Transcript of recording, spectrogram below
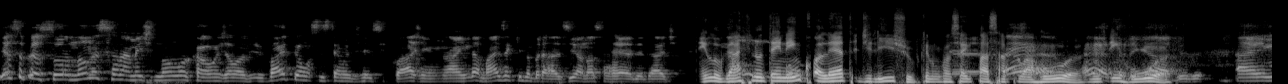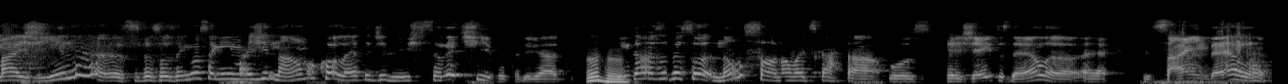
E essa pessoa, não necessariamente no local onde ela vive, vai ter um sistema de reciclagem, ainda mais aqui no Brasil, a nossa realidade. Tem lugar que não tem nem coleta de lixo, porque não consegue passar pela é, rua, é, não tem tá rua. Aí, imagina, essas pessoas nem conseguem imaginar uma coleta de lixo seletiva, tá ligado? Aham. Então essa pessoa não só não vai descartar os rejeitos dela, é, que saem dela,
